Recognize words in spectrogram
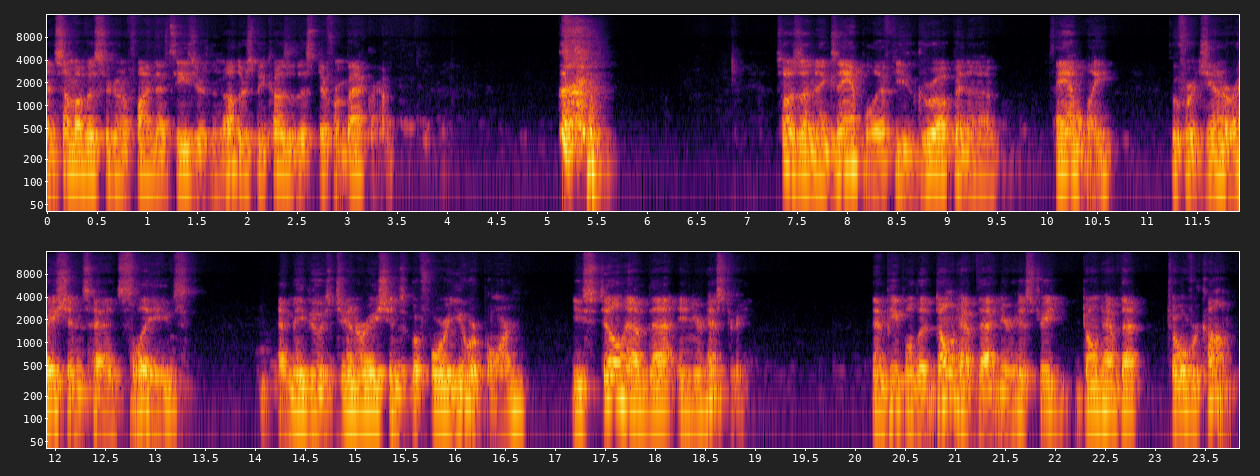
And some of us are going to find that's easier than others because of this different background. so, as an example, if you grew up in a family who for generations had slaves, and maybe it was generations before you were born, you still have that in your history. And people that don't have that in your history don't have that to overcome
